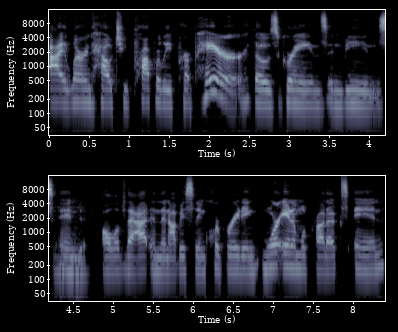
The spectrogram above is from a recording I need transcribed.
I learned how to properly prepare those grains and beans and Mhm. all of that. And then obviously incorporating more animal products in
